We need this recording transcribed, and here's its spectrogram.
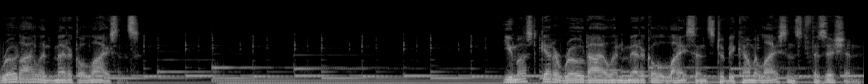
Rhode Island Medical License You must get a Rhode Island medical license to become a licensed physician.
